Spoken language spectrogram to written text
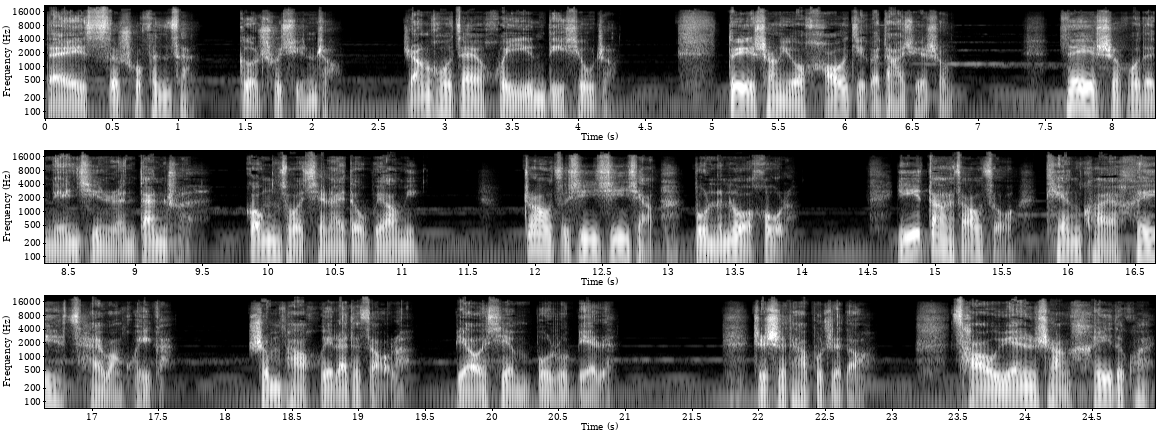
得四处分散，各处寻找，然后再回营地休整。队上有好几个大学生，那时候的年轻人单纯，工作起来都不要命。赵子欣心想，不能落后了。一大早走，天快黑才往回赶，生怕回来的早了，表现不如别人。只是他不知道，草原上黑得快，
